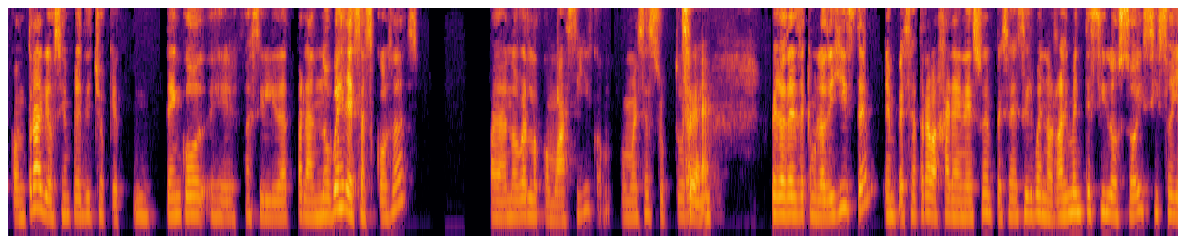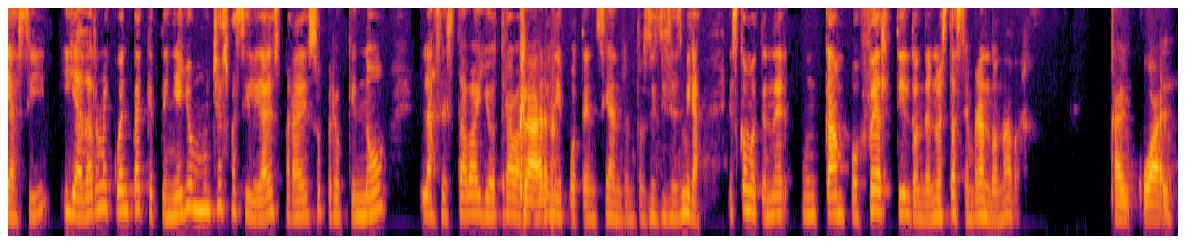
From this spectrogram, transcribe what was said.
contrario, siempre he dicho que tengo eh, facilidad para no ver esas cosas, para no verlo como así, como, esa estructura. Sí. Pero desde que me lo dijiste, empecé a trabajar en eso, empecé a decir, bueno, realmente sí lo soy, sí soy así, y a darme cuenta que tenía yo muchas facilidades para eso, pero que no las estaba yo trabajando ni potenciando. Entonces dices, mira, es como tener un campo fértil donde no estás sembrando nada. Tal cual.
